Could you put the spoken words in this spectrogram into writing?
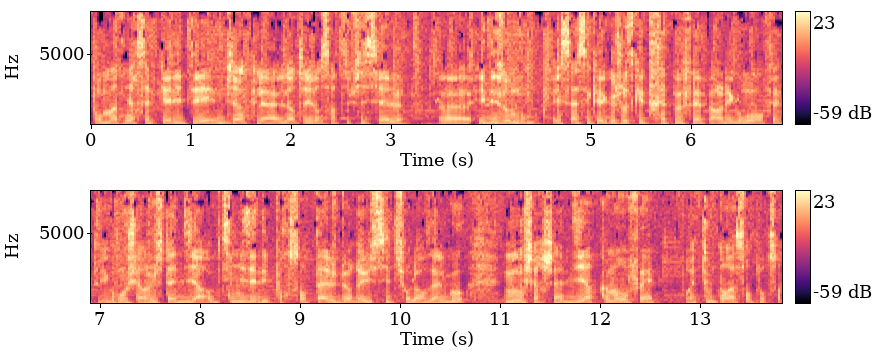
pour maintenir cette qualité, bien que l'intelligence artificielle euh, ait des zones d'ombre. Et ça, c'est quelque chose qui est très peu fait par les gros, en fait. Les gros cherchent juste à dire, à optimiser des pourcentages de réussite sur leurs algos. Nous, on cherche à dire comment on fait pour être tout le temps à 100%.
